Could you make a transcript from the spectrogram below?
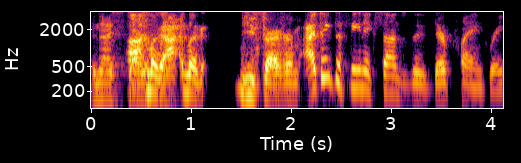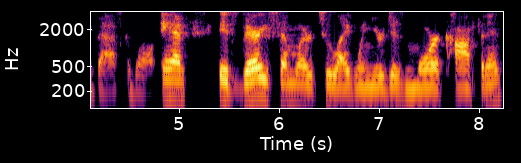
And I started. Uh, look, I, look, you started from. I think the Phoenix Suns they're playing great basketball, and it's very similar to like when you're just more confident.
